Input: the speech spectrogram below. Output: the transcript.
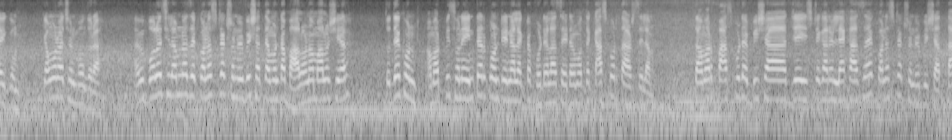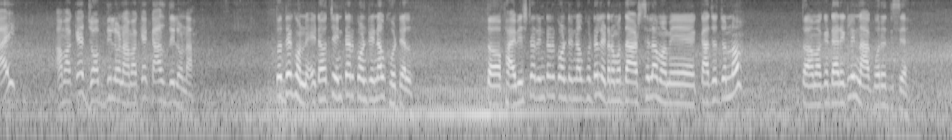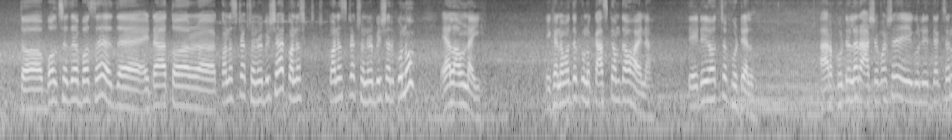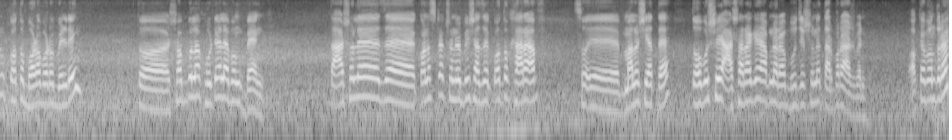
আসসালামাইকুম কেমন আছেন বন্ধুরা? আমি বলেছিলাম না যে কনস্ট্রাকশনের বিষয় তেমনটা ভালো না মালয়েশিয়ার। তো দেখুন, আমার পিছনে ইন্টারকন্টিনেন্টাল একটা হোটেল আছে, এটার মধ্যে কাজ করতে আসছিলাম। তো আমার পাসপোর্টের বিষা যে স্টিকারে লেখা আছে কনস্ট্রাকশনের বিষয়, তাই আমাকে জব দিল না, আমাকে কাজ দিল না। তো দেখুন, এটা হচ্ছে ইন্টারকন্টিনেন্টাল হোটেল। তো ফাইভ স্টার ইন্টারকন্টিনেন্টাল হোটেল, এটার মধ্যে আসছিলাম আমি কাজের জন্য। তো আমাকে ডাইরেক্টলি না করে দিছে। তো বলছে যে বসে যে এটা তোর কনস্ট্রাকশনের বিষয় কনস্ট্রাকশনের বিষয়ের কোনো অ্যালাউ নাই। এখানের মধ্যে কোনো কাজ কাম দেওয়া হয় না। তো এটাই হচ্ছে হোটেল। আর হোটেলের আশেপাশে এইগুলি দেখছেন, কত বড় বড় বিল্ডিং। তো সবগুলা হোটেল এবং ব্যাংক। তা আসলে যে কনস্ট্রাকশনের বিষয় যে কত খারাপ মালয়েশিয়াতে, তো অবশ্যই আসার আগে আপনারা বুঝে শুনে তারপরে আসবেন। ওকে বন্ধুরা?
